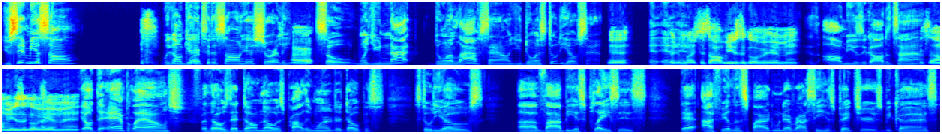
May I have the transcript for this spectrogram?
you sent me a song. We're gonna get Right. into the song here shortly. All right. So when you're not doing live sound, you're doing studio sound. Yeah, And, and- pretty and much. It's all music over here, man. It's all music all the time. It's all music over I- here, man. Yo, the Amp Lounge, for those that don't know, is probably one of the dopest studios, uh, vibiest places that I feel inspired whenever I see his pictures because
